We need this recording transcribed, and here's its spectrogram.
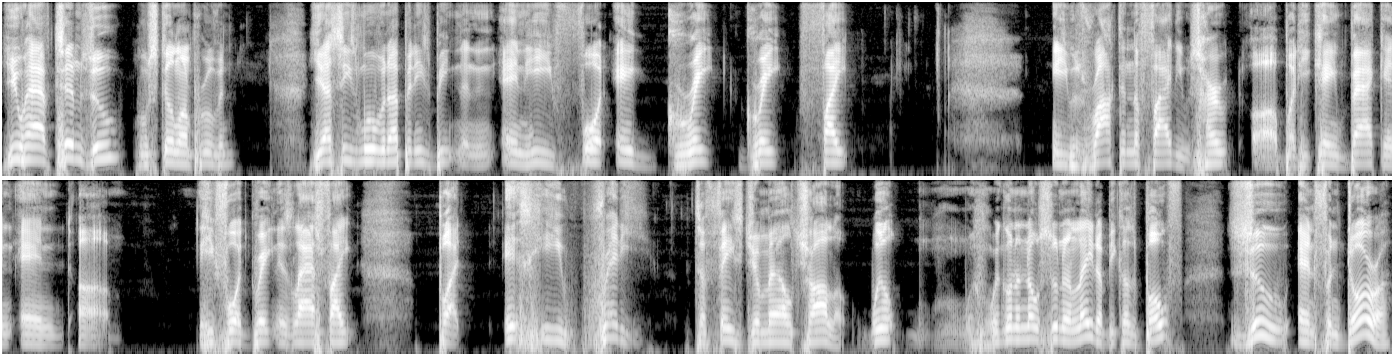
You have Tim Tszyu, who's still unproven. Yes, he's moving up and he's beating, and, and he fought a great, great fight. He was rocked in the fight. He was hurt, uh, but he came back and and uh, he fought great in his last fight. But is he ready to face Jermell Charlo? We'll, we're going to know sooner or later because both Tszyu and Fundora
